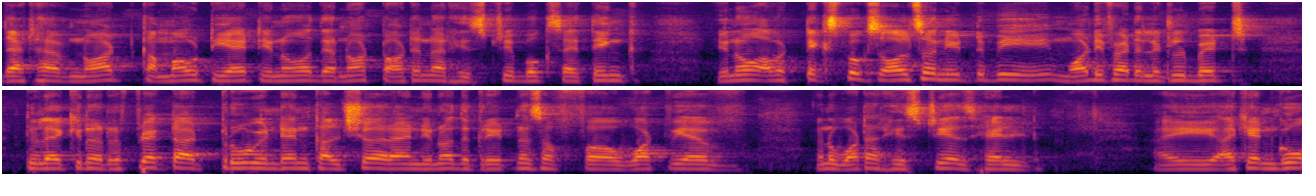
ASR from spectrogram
that have not come out yet you know they are not taught in our history books I think you know our text books also need to be modified little bit to like you know reflect our true indian culture and you know the greatness of uh, what we have you know what our history has held i i can go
